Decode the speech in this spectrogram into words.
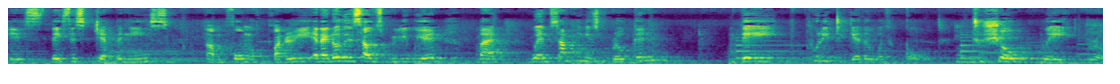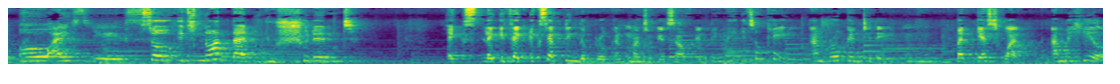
is there's this Japanese um, form of pottery, and I know this sounds really weird, but when something is broken, they put it together with gold to mm. show where it broke. oh i see. Yes So it's not that you shouldn't. Ex- like it's like accepting the broken parts of mm. yourself and being like it's okay. I'm broken today mm-hmm. But guess what i'm a heal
